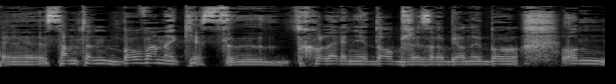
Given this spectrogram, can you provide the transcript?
E, sam ten bałwanek jest e, cholernie dobrze zrobiony, bo on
